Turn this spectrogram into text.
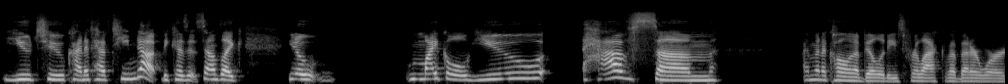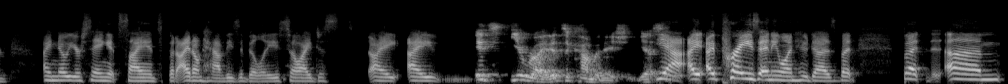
you two kind of have teamed up because it sounds like you know michael you have some i'm going to call them abilities for lack of a better word i know you're saying it's science but i don't have these abilities so i just i i It's you're right. It's a combination. Yes. yeah. I, I praise anyone who does but but um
